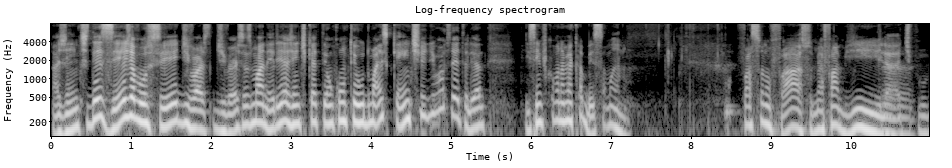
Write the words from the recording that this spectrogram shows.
a gente deseja você de diversas maneiras e a gente quer ter um conteúdo mais quente de você, tá ligado? E sempre ficava na minha cabeça, mano. Faço ou não faço? Minha família, tipo,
